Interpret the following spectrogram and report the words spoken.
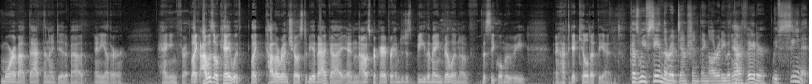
more about that than I did about any other hanging threat. Like I was okay with like Kylo Ren chose to be a bad guy and I was prepared for him to just be the main villain of the sequel movie and have to get killed at the end. because we've seen the redemption thing already with Yeah. Darth Vader. We've seen it.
